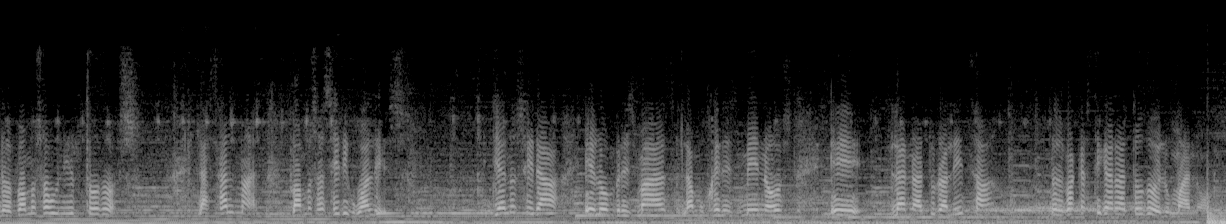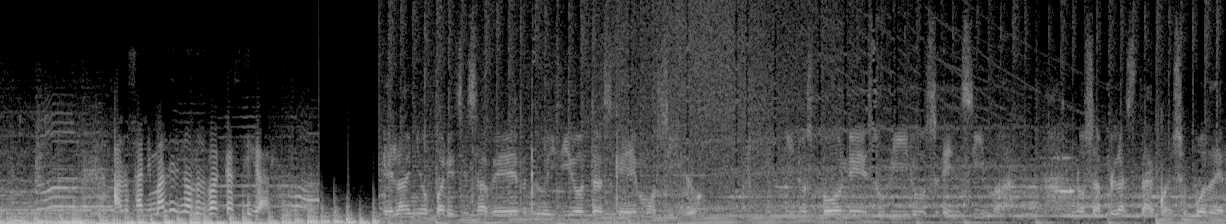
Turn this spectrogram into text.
Nos vamos a unir todos. Las almas vamos a ser iguales. Ya no será el hombre es más, la mujer es menos. Eh, la naturaleza nos va a castigar a todo el humano no nos va a castigar. El año parece saber lo idiotas que hemos sido y nos pone su virus encima, nos aplasta con su poder.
